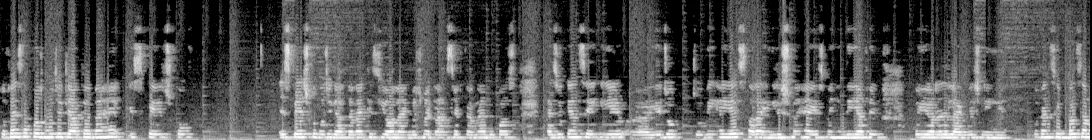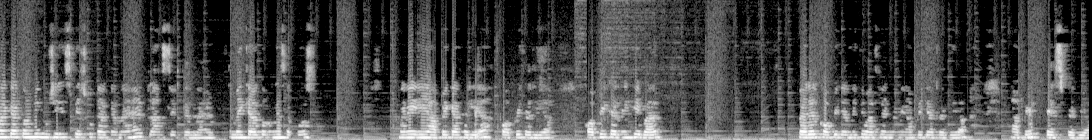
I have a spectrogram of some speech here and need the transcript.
तो फिर सपोज़ मुझे क्या करना है, इस पेज को इस पेज को मुझे क्या करना है, किसी और लैंग्वेज में ट्रांसलेट करना है बिकॉज़ एज यू कैन से ये ये जो जो भी है, ये सारा इंग्लिश में है, इसमें हिंदी या फिर कोई और लैंग्वेज नहीं है। तो फिर सिंपल सा मैं क्या करूँगी, मुझे इस पेज को क्या करना है ट्रांसलेट करना है। तो मैं क्या करूँगी सपोज़ मैंने यहाँ पे क्या कर लिया कॉपी कर लिया। कॉपी करने के बाद पैरल कॉपी करने के बाद फ्रेंड मैंने यहाँ पे क्या कर दिया? यहाँ पे टेस्ट कर दिया।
